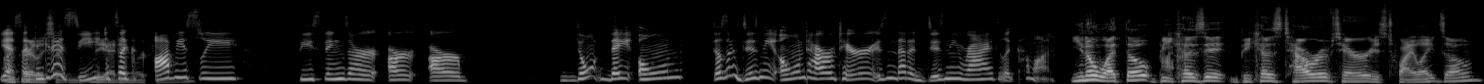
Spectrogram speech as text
Yes, I think it is. See, it's Eddie like Murphy one is. obviously these things are are are don't they own doesn't Disney own Tower of Terror? Isn't that a Disney ride? Like, come on. You know what though? Because it because Tower of Terror is Twilight Zone,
